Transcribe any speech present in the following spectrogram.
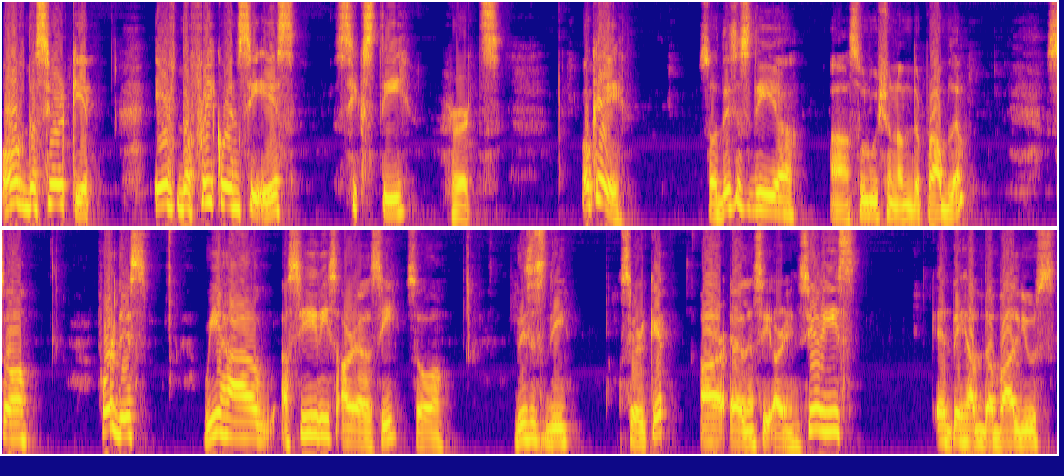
of the circuit if the frequency is 60 hertz. Okay, so this is the uh, uh, solution of the problem. So for this, we have a series RLC. So this is the circuit. RL and C are in series and they have the values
